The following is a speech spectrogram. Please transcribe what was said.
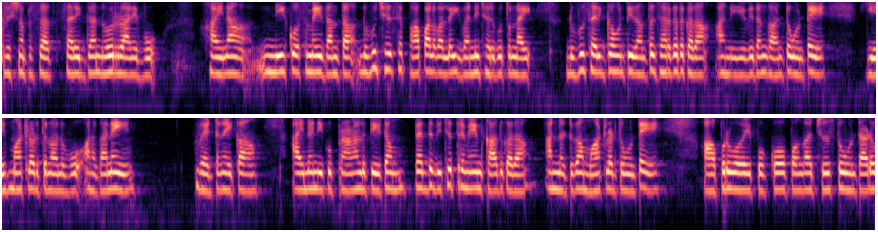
కృష్ణప్రసాద్ సరిగ్గా నోరు రానివ్వు. అయినా నీకోసమే ఇదంతా. నువ్వు చేసే పాపాల వల్ల ఇవన్నీ జరుగుతున్నాయి. నువ్వు సరిగ్గా ఉంటే ఇదంతా జరగదు కదా? అని ఈ విధంగా అంటూ ఉంటే ఏం మాట్లాడుతున్నావు నువ్వు? అనగానే వెంటనే ఇక ఆయన నీకు ప్రాణాలు తీయటం పెద్ద విచిత్రమేం కాదు కదా? అన్నట్టుగా మాట్లాడుతూ ఉంటే అపూర్వ వైపు కోపంగా చూస్తూ ఉంటాడు.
